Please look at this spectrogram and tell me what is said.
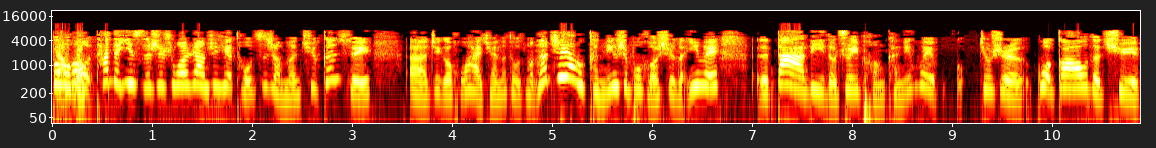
然后他的意思是说，让这些投资者们去跟随呃这个胡海泉的投资吗？那这样肯定是不合适的。因为，呃，大力的追捧肯定会就是过高的去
